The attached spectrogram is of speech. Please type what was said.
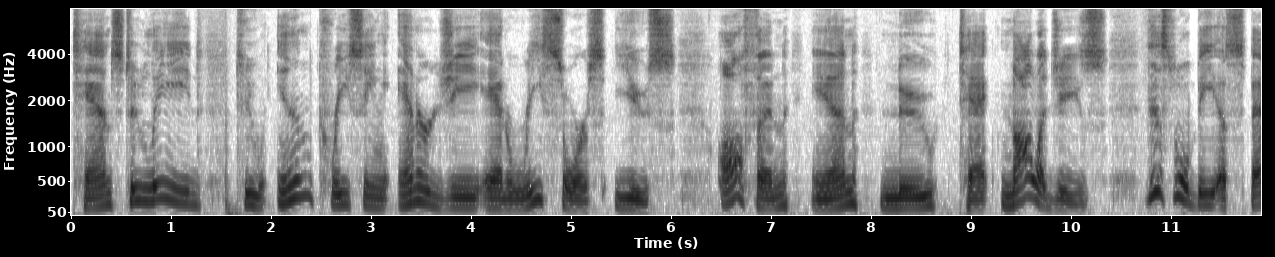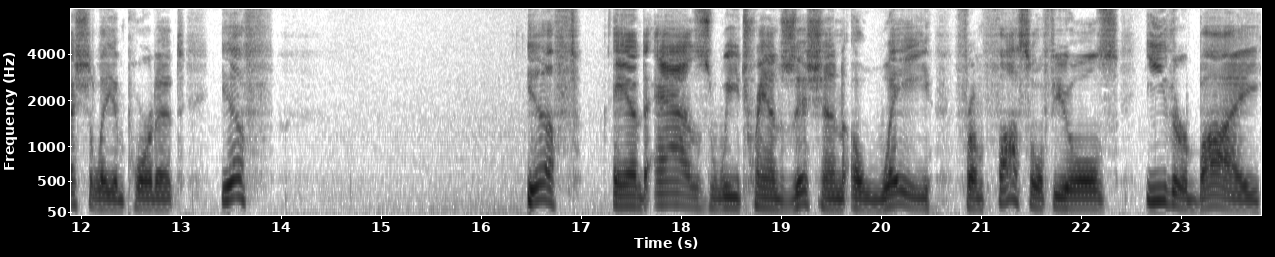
tends to lead to increasing energy and resource use, often in new technologies. This will be especially important if if and as we transition away from fossil fuels either by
